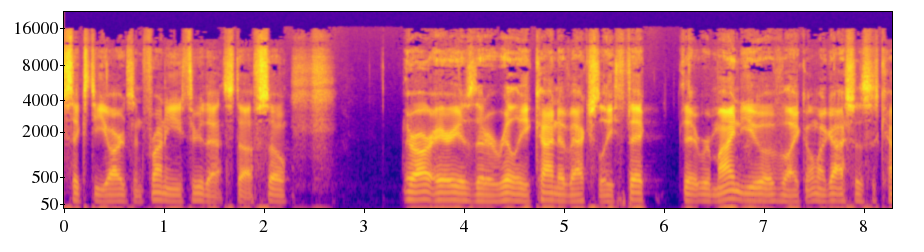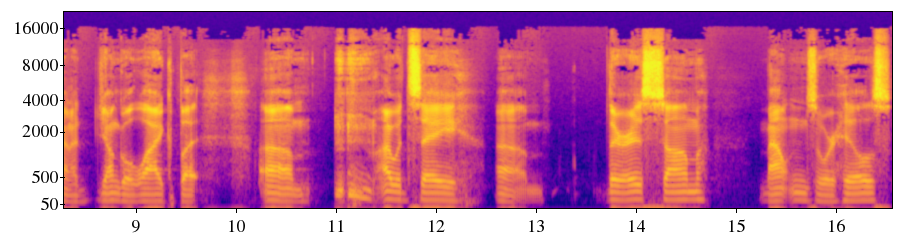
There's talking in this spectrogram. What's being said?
60 yards in front of you through that stuff. So there are areas that are really kind of actually thick that remind you of like, oh my gosh, this is kind of jungle like. But um, I would say um, there is some mountains or hills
